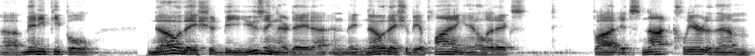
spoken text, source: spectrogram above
uh, many people know they should be using their data and they know they should be applying analytics, but it's not clear to them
